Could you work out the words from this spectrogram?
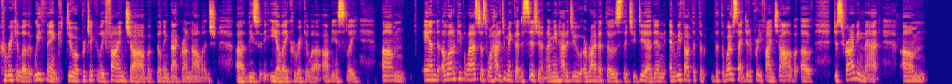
curricula that we think do a particularly fine job of building background knowledge. Uh, these ELA curricula, obviously. Um, and a lot of people asked us, well, how did you make that decision? I mean, how did you arrive at those that you did? And and we thought that the that the website did a pretty fine job of describing that um,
